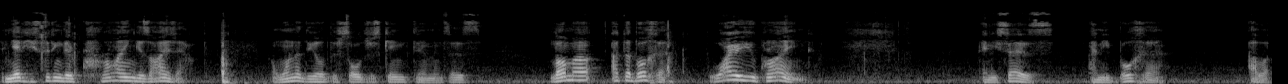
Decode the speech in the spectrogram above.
And yet he's sitting there crying his eyes out. And one of the other soldiers came to him and says, Lama atabocha. Why are you crying? And he says, Ani bocha ala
